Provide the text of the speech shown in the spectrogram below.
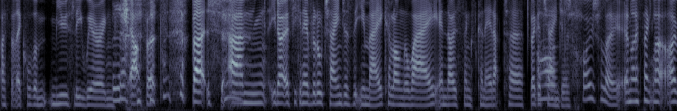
I think they call them muesli wearing outfits. But, um, you know, if you can have little changes that you make along the way, and those things can add up to bigger oh, changes. Totally. And I think, like, I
